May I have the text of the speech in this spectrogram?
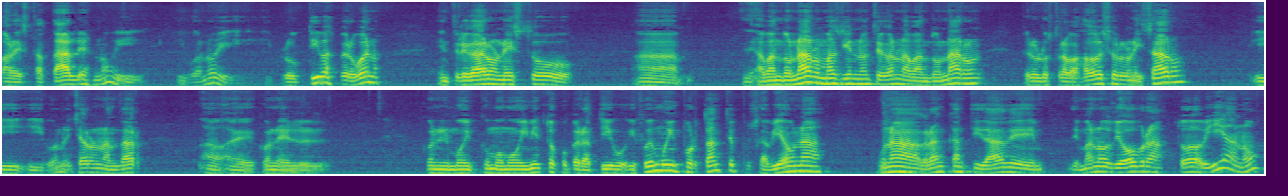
paraestatales, ¿no? Y, bueno, y productivas, pero bueno, entregaron esto, abandonaron, más bien no entregaron, abandonaron, pero los trabajadores se organizaron y, bueno, echaron a andar eh, con el con el como movimiento cooperativo. Y fue muy importante pues había una una gran cantidad de, de mano de obra todavía no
